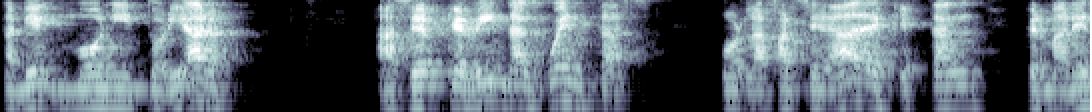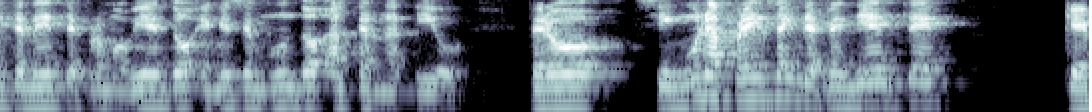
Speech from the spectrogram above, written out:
También monitorear, hacer que rindan cuentas por las falsedades que están permanentemente promoviendo en ese mundo alternativo. Pero sin una prensa independiente que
